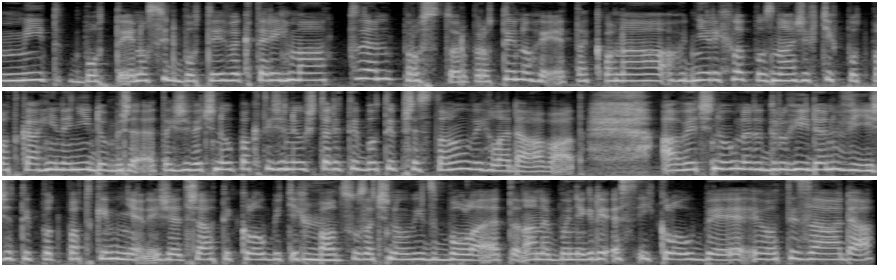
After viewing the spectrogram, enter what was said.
mít boty, nosit boty, ve kterých má ten prostor pro ty nohy, tak ona hodně rychle pozná, že v těch podpatkách jí není dobře. Takže většinou pak ty ženy už tady ty boty přestanou vyhledávat. A většinou hned druhý den ví, že ty podpatky měly, že třeba ty klouby těch mm. palců začnou víc bolet, anebo někdy SI klouby, jo, ty záda.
